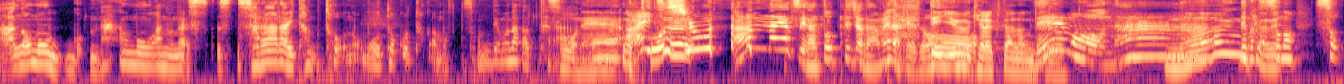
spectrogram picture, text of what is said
あのもうごなもうあのな皿洗い担当のもう男とかもそんでもなかったな。そうね。あいつあんなやつ雇ってちゃダメだけど。っていうキャラクターなんですよ。でもななんかね。でもそのそ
